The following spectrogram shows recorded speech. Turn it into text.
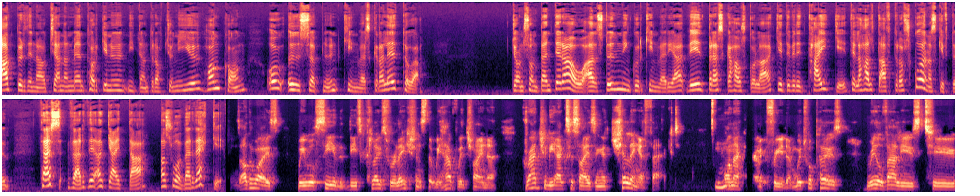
atbyrðina á Tiananmen-torkinu 1989, Hong Kong og auðsöpnun kínverskra leðtoga. Johnson bendir á að stöðningur kínverja við Breska háskóla geti verið tæki til að halda aftur af skoðanaskiptum. Þess verði að gæta að svo verði ekki. Otherwise we will see that these close relations that we have with China gradually exercising a chilling effect mm -hmm. on academic freedom which will pose real values to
